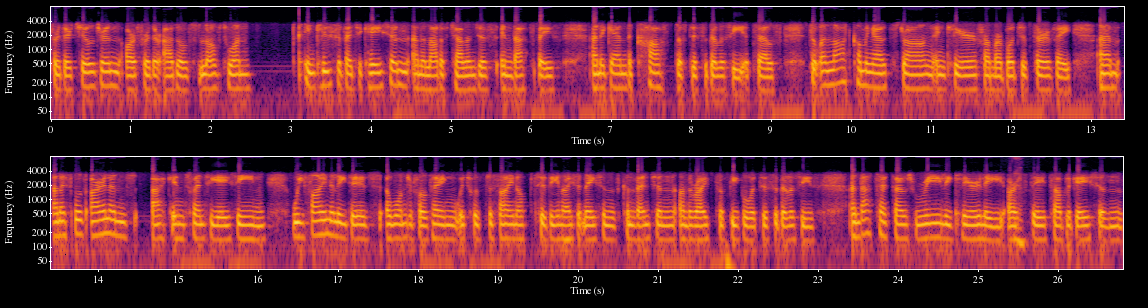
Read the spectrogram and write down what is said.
for their children or for their adult loved one inclusive education and a lot of challenges in that space. And again, the cost of disability itself. So a lot coming out strong and clear from our budget survey. Um, and I suppose Ireland back in 2018, we finally did a wonderful thing, which was to sign up to the United Nations Convention on the Rights of People with Disabilities. And that sets out really clearly our state's obligations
